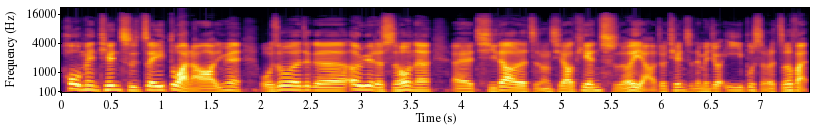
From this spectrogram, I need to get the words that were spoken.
后面天池这一段了啊。因为我说这个个二月的时候呢，呃，骑到了只能骑到天池而已啊，就天池那边就依依不舍的折返。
